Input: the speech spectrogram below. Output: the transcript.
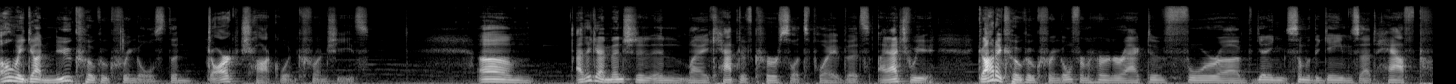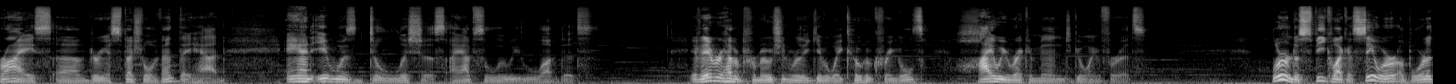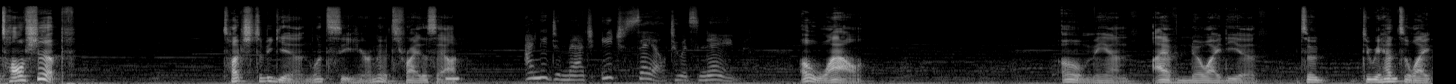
Oh, we got new Koko Kringles, the dark chocolate crunchies. Um, I think I mentioned it in my Captive Curse Let's Play, but I actually got a Koko Kringle from Her Interactive for uh, getting some of the games at half price uh, during a special event they had. And it was delicious. I absolutely loved it. If they ever have a promotion where they give away Koko Kringles, highly recommend going for it. Learn to speak like a sailor aboard a tall ship. Touch to begin. Let's see here. I'm going to try this out. I need to match each sail to its name. Oh, wow. Oh, man. I have no idea. So, do we have to, like...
